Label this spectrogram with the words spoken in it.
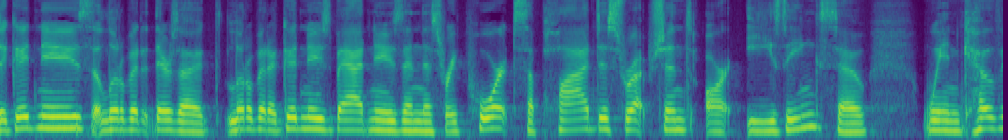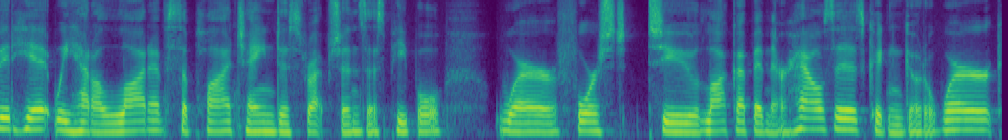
The good news, a little bit, there's a little bit of good news, bad news in this report. Supply disruptions are easing. So when COVID hit, we had a lot of supply chain disruptions as people were forced to lock up in their houses, couldn't go to work.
